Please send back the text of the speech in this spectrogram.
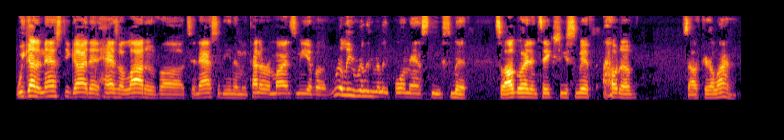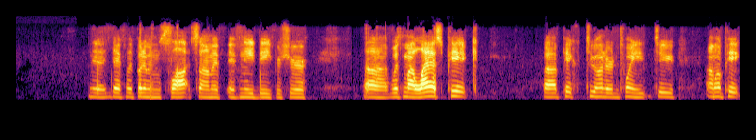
we got a nasty guy that has a lot of uh, tenacity in him. It kind of reminds me of a really, really, really poor man, Steve Smith. So I'll go ahead and take Steve Smith out of South Carolina. Yeah, definitely put him in the slot some if, if need be for sure. Uh, with my last pick, uh, pick 222, I'm gonna pick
